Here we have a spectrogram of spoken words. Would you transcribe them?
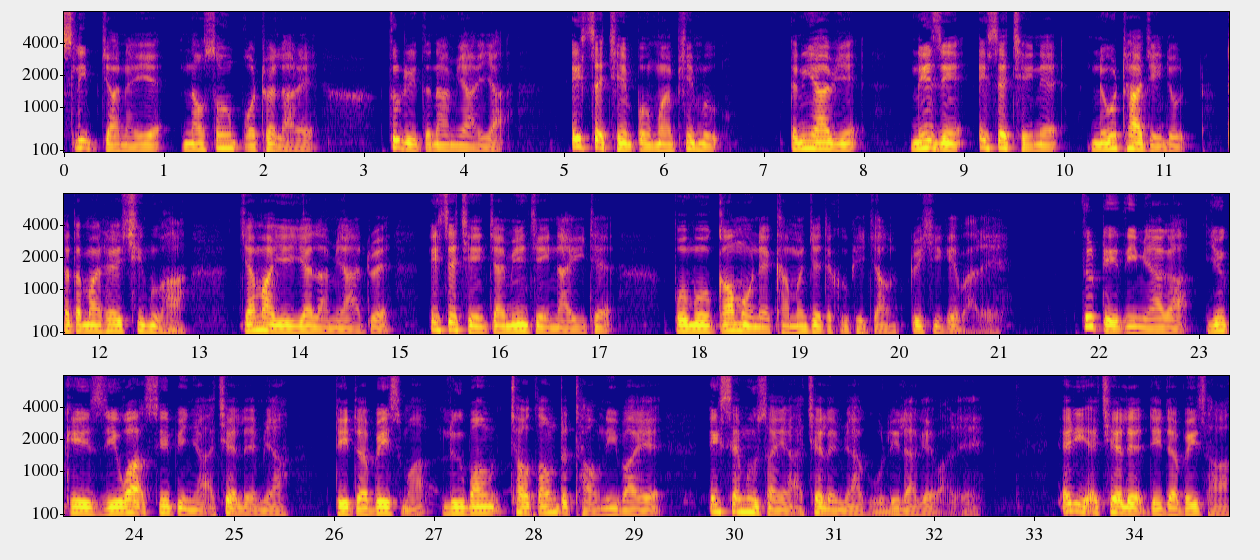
Sleep Journal ရဲ့နောက်ဆုံးပေါ်ထွက်လာတဲ့သုတေသနများအရအိတ်ဆက်ခြင်းပုံမှန်ဖြစ်မှုတနည်းအားဖြင့်နေ့စဉ်အိတ်ဆက်ချိန်နဲ့နိုးထချိန်တို့ တတမထဲရှိမှုဟာကျန်းမာရေးရလဒ်များအတွက်အိတ်ဆက်ချိန်ကြံမြင့်ချိန်နိုင်ထက်ပုံမကောင်းမွန်တဲ့ခံမှန်းချက်တစ်ခုဖြစ်ကြောင်းတွေ့ရှိခဲ့ပါတယ်။သုတေသီများက UK ဇီဝဆေးပညာအချက်အလက်များ database မှာလူပေါင်း6000နီးပါးရဲ့အိတ်ဆက်မှုဆိုင်ရာအချက်အလက်များကို လေ့လာခဲ့ပါတယ်။အဲ့ဒီအချက်အလက် database ဟာ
